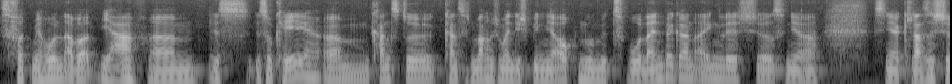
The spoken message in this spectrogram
sofort mir holen. Aber ja, ähm, ist, ist okay. Ähm, kannst, du, kannst du machen. Ich meine, die spielen ja auch nur mit zwei Linebackern eigentlich. Das sind ja sind ja klassische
